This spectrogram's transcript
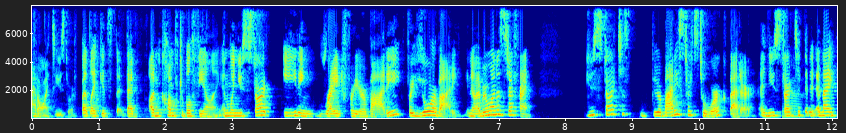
I don't like to use the word, but like it's that, that uncomfortable feeling. And when you start eating right for your body, for your body, you know, everyone is different you start to your body starts to work better and you start Yeah. to fit it and i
